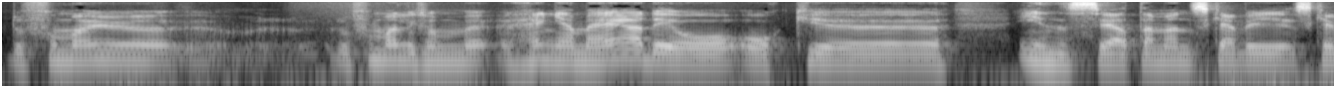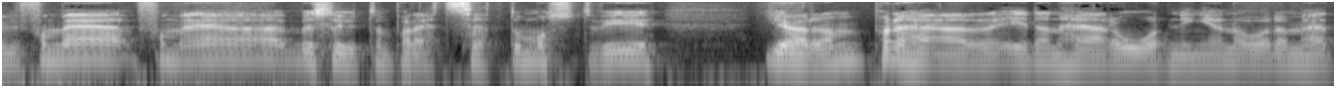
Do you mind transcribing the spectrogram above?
då får man ju då får man liksom hänga med det och, och eh, inse att men ska, vi, ska vi få med, få med besluten på rätt sätt då måste vi göra dem på det här i den här ordningen och de här,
